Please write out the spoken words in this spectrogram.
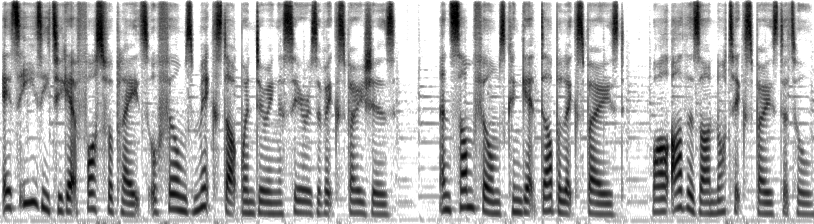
It's easy to get phosphor plates or films mixed up when doing a series of exposures, and some films can get double exposed, while others are not exposed at all.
